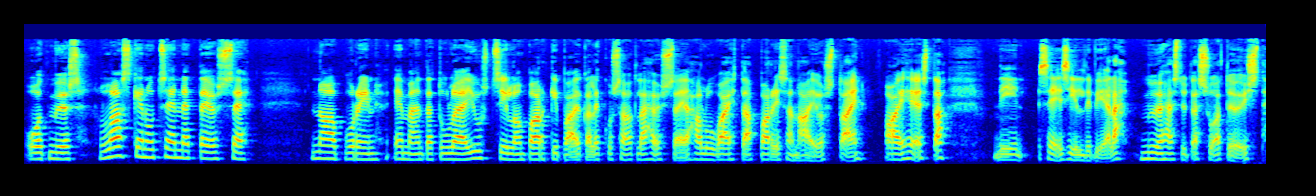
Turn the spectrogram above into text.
oot myös laskenut sen, että jos se naapurin emäntä tulee just silloin parkkipaikalle, kun sä oot lähössä ja haluaa vaihtaa pari sanaa jostain aiheesta, niin se ei silti vielä myöhästytä sua töistä.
